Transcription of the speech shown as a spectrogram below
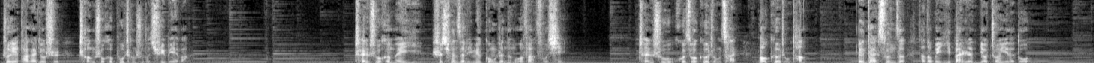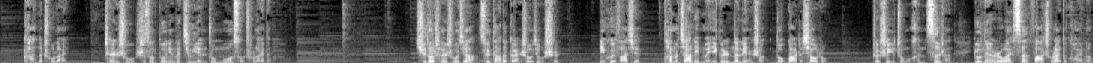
这也大概就是成熟和不成熟的区别吧。陈叔和梅姨是圈子里面公认的模范夫妻。陈叔会做各种菜，煲各种汤，连带孙子他都比一般人要专业的多。看得出来，陈叔是从多年的经验中摸索出来的。去到陈叔家，最大的感受就是，你会发现他们家里每一个人的脸上都挂着笑容，这是一种很自然、由内而外散发出来的快乐，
